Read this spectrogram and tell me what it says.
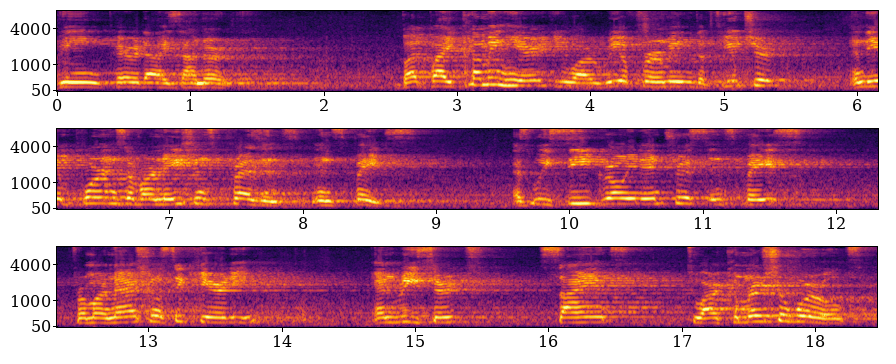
being paradise on earth. But by coming here, you are reaffirming the future and the importance of our nation's presence in space. As we see growing interest in space from our national security and research, science, to our commercial worlds,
